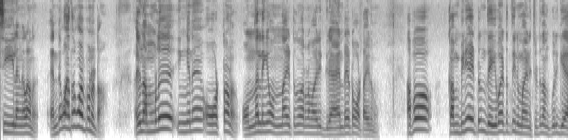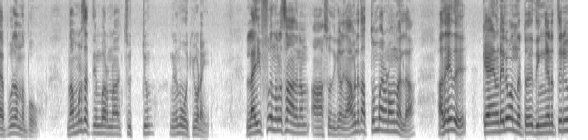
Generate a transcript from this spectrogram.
ശീലങ്ങളാണ്. എന്റെ മാത്രം കുഴപ്പമാണ് കേട്ടോ. അത് നമ്മൾ ഇങ്ങനെ ഓട്ടമാണ് ഒന്നല്ലെങ്കിൽ ഒന്നായിട്ടെന്ന് പറഞ്ഞ മാതിരി ഗ്രാൻഡായിട്ട് ഓട്ടമായിരുന്നു അപ്പോൾ കമ്പനിയായിട്ടും ദൈവമായിട്ടും തീരുമാനിച്ചിട്ട് നമുക്കൊരു ഗ്യാപ്പ് തന്നപ്പോൾ നമ്മൾ സത്യം പറഞ്ഞാൽ ചുറ്റും ഇങ്ങനെ നോക്കി തുടങ്ങി. ലൈഫ് എന്നുള്ള സാധനം ആസ്വദിക്കുകയാണ്. ഞാൻ വലിയ തത്വം പറയണമെന്നല്ല. അതായത് കാനഡയിൽ വന്നിട്ട് ഇതിങ്ങനത്തെ ഒരു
